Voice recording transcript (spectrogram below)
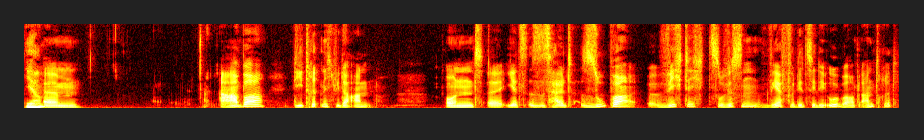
Ja. Ähm, aber die tritt nicht wieder an. Und äh, jetzt ist es halt super wichtig zu wissen, wer für die CDU überhaupt antritt.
